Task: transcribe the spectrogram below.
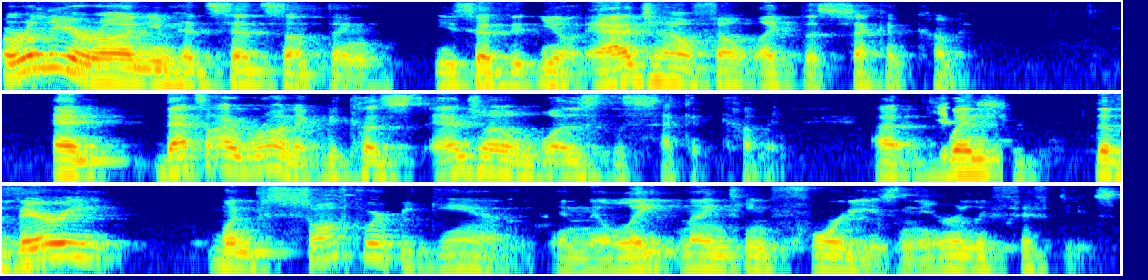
earlier on you had said something. You said that you know agile felt like the second coming. And that's ironic because agile was the second coming. Uh, yes. when the very when software began in the late 1940s and the early 50s,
